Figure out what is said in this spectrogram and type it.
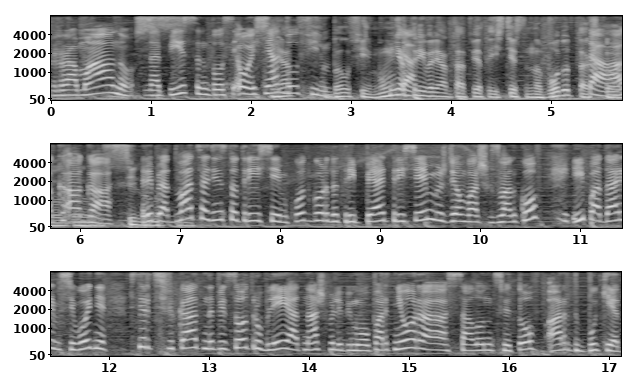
роману написан был, ой, снят, был фильм. Был фильм. У меня Да. три варианта ответа, естественно, будут. Так, Так, что, э, ага. Ребят, 21 103 код города 3537. Мы ждем ваших звонков и подарим сегодня сертификат на 500 рублей от нашего любимого партнера салона цветов Арт Букет.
